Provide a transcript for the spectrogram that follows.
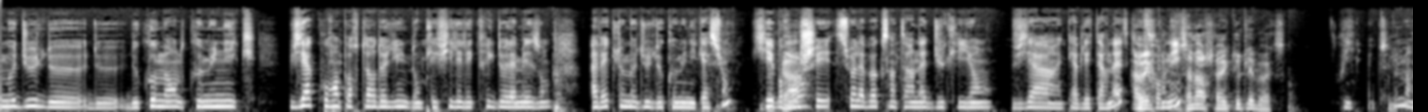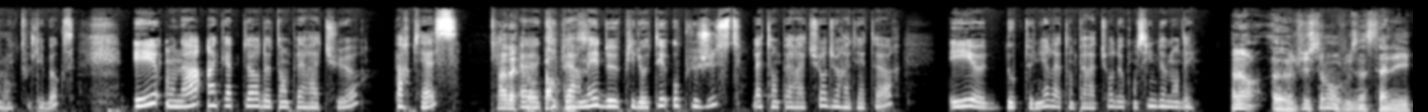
modules de, commande communiquent via courant porteur de ligne, donc les fils électriques de la maison, avec le module de communication qui est branché sur la box Internet du client via un câble Ethernet qui est fourni. ça marche avec toutes les boxes oui, absolument, avec toutes les boxes. Et on a un capteur de température par pièce ah, euh, qui permet de piloter au plus juste la température du radiateur et euh, d'obtenir la température de consigne demandée. Alors, euh, justement, vous installez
